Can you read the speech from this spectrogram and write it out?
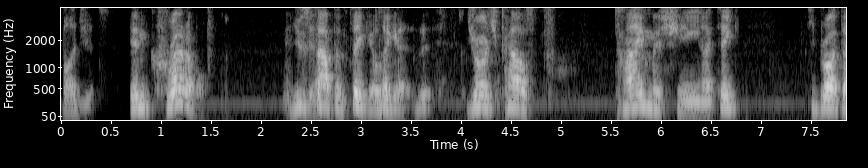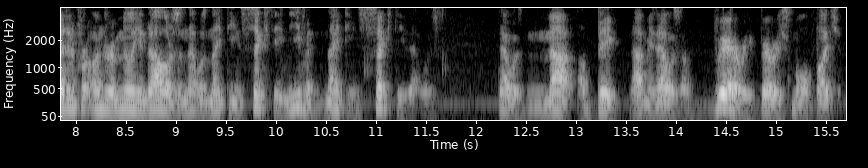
budget. incredible. You Yeah. stop and think like uh, George Pal's time machine. I think he brought that in for under a million dollars, and that was 1960. And even 1960, that was that was not a big. I mean, that was a very very small budget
